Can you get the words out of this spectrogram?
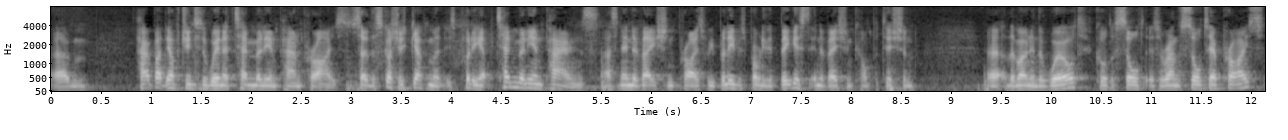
um, how about the opportunity to win a £10 million prize? So the Scottish Government is putting up £10 million as an innovation prize. We believe it's probably the biggest innovation competition uh, at the moment in the world, called the Salt, it's around the Saltire Prize.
